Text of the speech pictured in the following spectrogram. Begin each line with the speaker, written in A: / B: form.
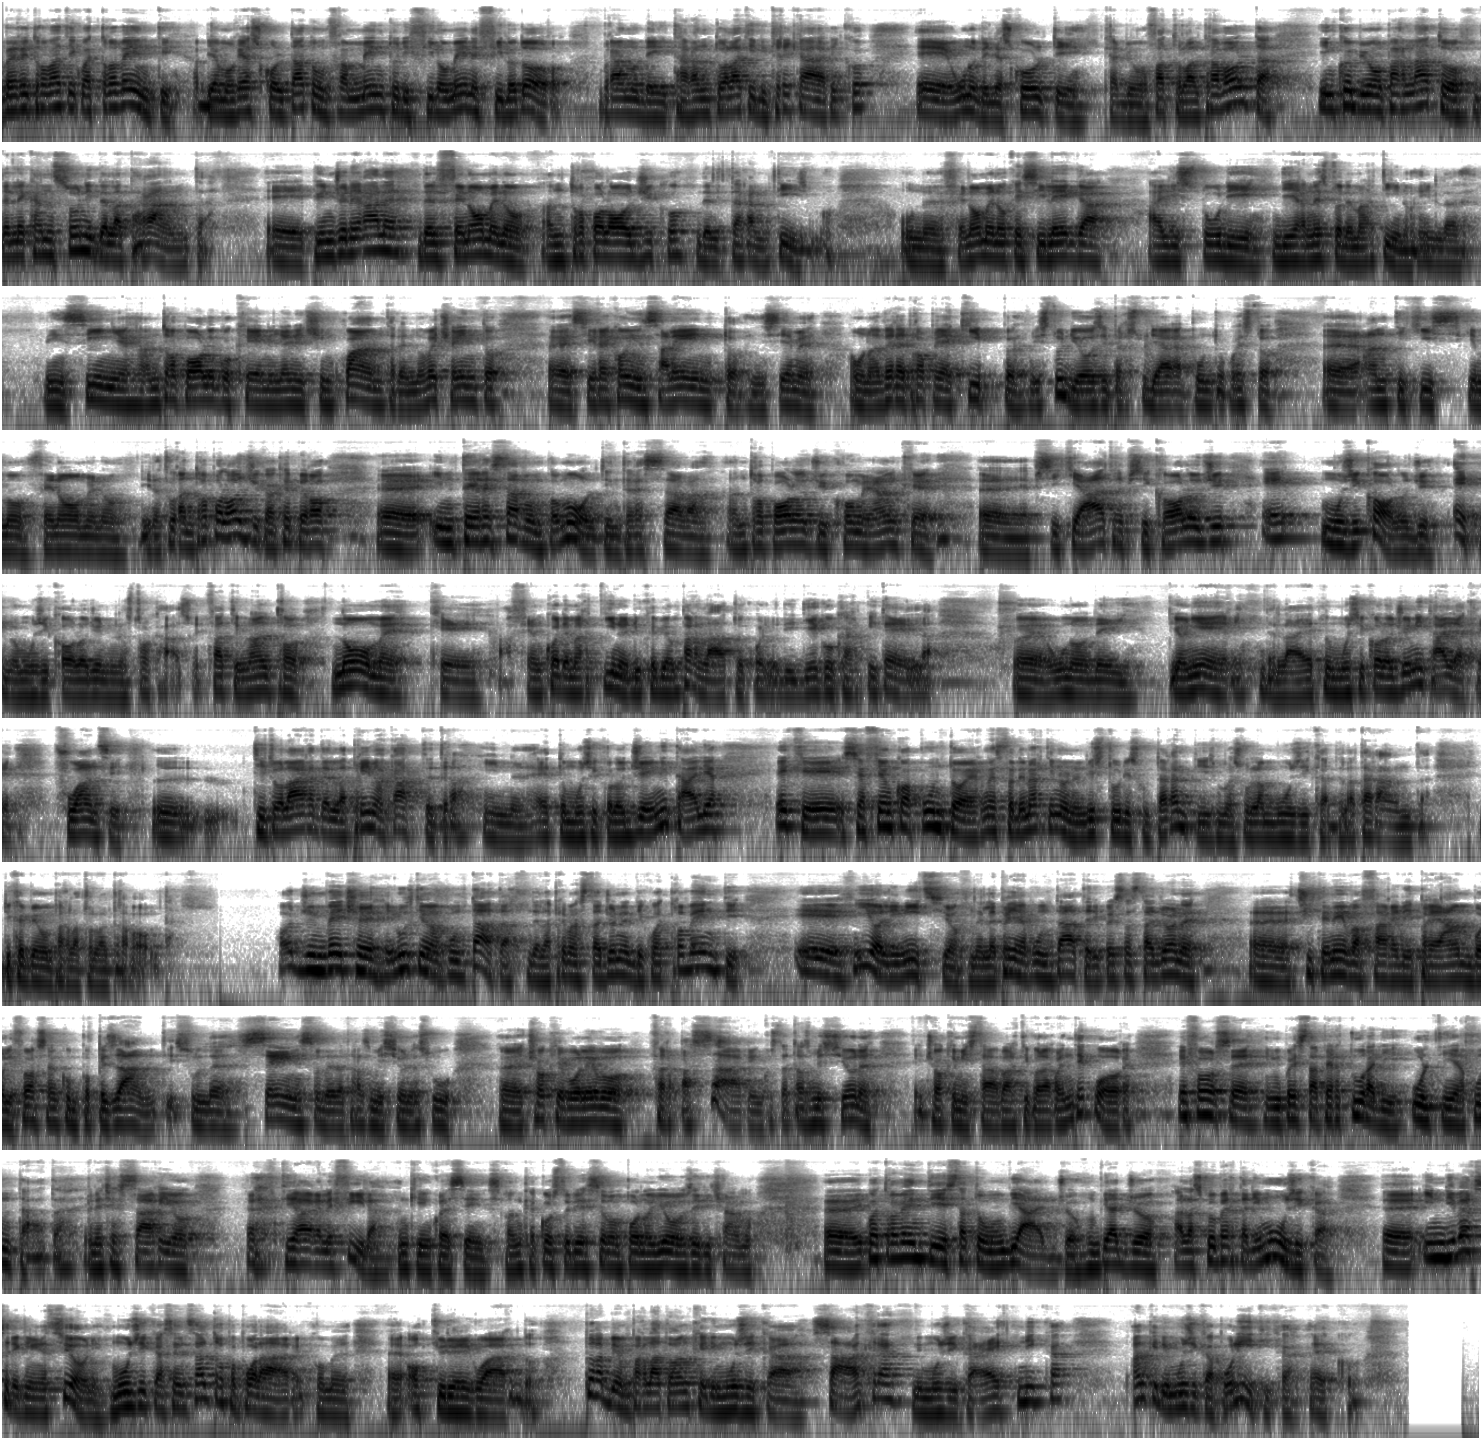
A: Ben ritrovati 420. Abbiamo riascoltato un frammento di Filomene Filodoro, brano dei Tarantolati di Tricarico e uno degli ascolti che abbiamo fatto l'altra volta in cui abbiamo parlato delle canzoni della Taranta e più in generale del fenomeno antropologico del tarantismo, un fenomeno che si lega agli studi di Ernesto De Martino, il l'insigne antropologo che negli anni 50 del Novecento eh, si recò in Salento insieme a una vera e propria equipe di studiosi per studiare appunto questo eh, antichissimo fenomeno di natura antropologica che però eh, interessava un po' molti, interessava antropologi come anche eh, psichiatri, psicologi e musicologi, etnomusicologi nel nostro caso. Infatti un altro nome che affiancò De Martino e di cui abbiamo parlato è quello di Diego Carpitella, eh, uno dei pionieri della etnomusicologia in Italia, che fu anzi titolare della prima cattedra in etnomusicologia in Italia e che si affiancò appunto a Ernesto De Martino negli studi sul tarantismo e sulla musica della Taranta, di cui abbiamo parlato l'altra volta. Oggi invece è l'ultima puntata della prima stagione di 420 e io all'inizio, nelle prime puntate di questa stagione, eh, ci tenevo a fare dei preamboli, forse anche un po' pesanti, sul senso della trasmissione, su eh, ciò che volevo far passare in questa trasmissione e ciò che mi stava particolarmente a cuore. E forse in questa apertura di ultima puntata è necessario tirare le fila anche in quel senso, anche a costo di essere un po' noiosi, diciamo. Eh, il 420 è stato un viaggio, un viaggio alla scoperta di musica eh, in diverse declinazioni, musica senz'altro popolare come eh, occhio di riguardo, però abbiamo parlato anche di musica sacra, di musica etnica, anche di musica politica, ecco.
